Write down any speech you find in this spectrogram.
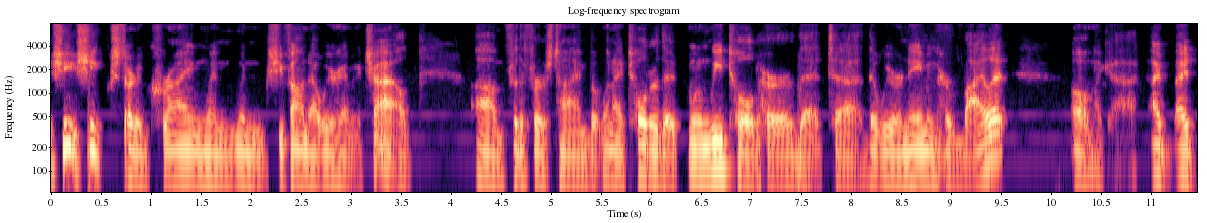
she she started crying when when she found out we were having a child um, for the first time. But when I told her that, when we told her that uh, that we were naming her Violet, oh my god, I, I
